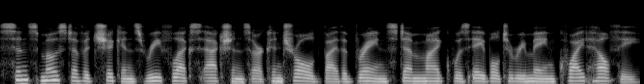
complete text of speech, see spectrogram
Since most of a chicken's reflex actions are controlled by the brain stem Mike was able to remain quite healthy.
